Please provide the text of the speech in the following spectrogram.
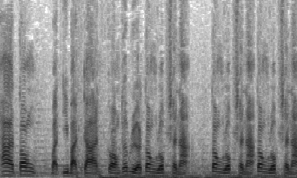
ถ้าต้องปฏิบัติการกองทัพเรือต้องรบชนะ ต้องรบชนะ ต้องรบชนะ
